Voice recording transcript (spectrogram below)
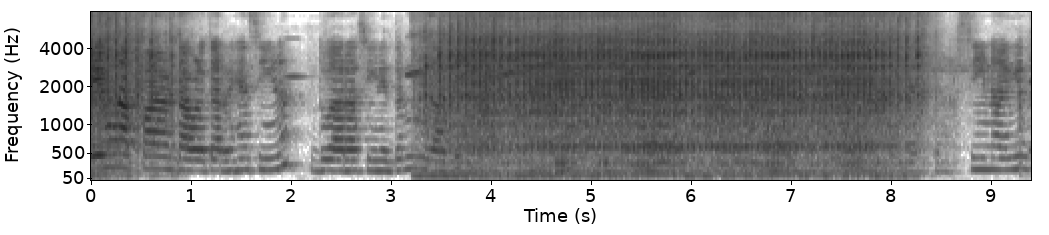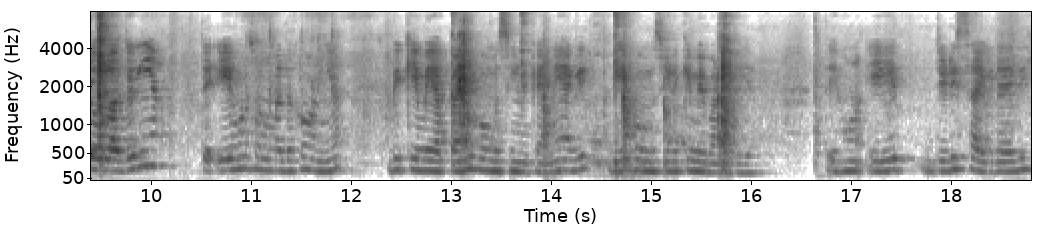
ਇਹ ਹੁਣ ਆਪਾਂ ਡਬਲ ਕਰ ਰਹੇ ਹਾਂ ਸੀਨ। ਦੁਬਾਰਾ ਸੀਨ ਇੱਧਰ ਨੂੰ ਲਗਾ ਕੇ। ਇਸ ਤਰ੍ਹਾਂ। ਸੀਨ ਆ ਗਈਆਂ ਦੋ ਲੱਗ ਗਈਆਂ ਤੇ ਇਹ ਹੁਣ ਤੁਹਾਨੂੰ ਮੈਂ ਦਿਖਾਉਣੀ ਆ। ਵੀ ਕਿਵੇਂ ਆਪਾਂ ਇਹਨੂੰ ਗੁੰਮ ਕਹਿੰਦੇ ਆਗੇ ਵੀ ਇਹ ਗੁੰਮ ਕਿਵੇਂ ਬਣਦੀ ਆ। ਤੇ ਹੁਣ ਇਹ ਜਿਹੜੀ ਸਾਈਡ ਹੈ ਇਹਦੀ,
